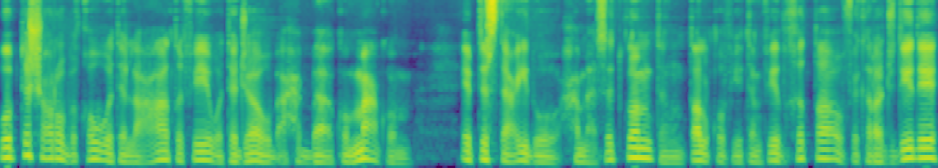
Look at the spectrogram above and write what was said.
وبتشعروا بقوة العاطفة وتجاوب أحبائكم معكم. بتستعيدوا حماستكم تنطلقوا في تنفيذ خطة أو فكرة جديدة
